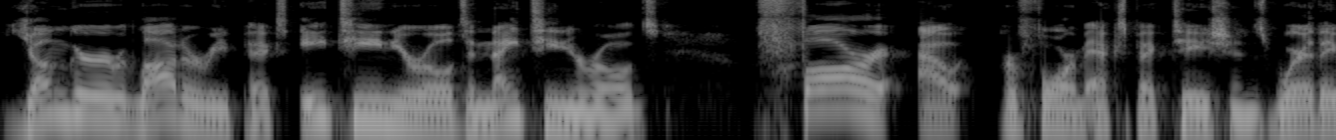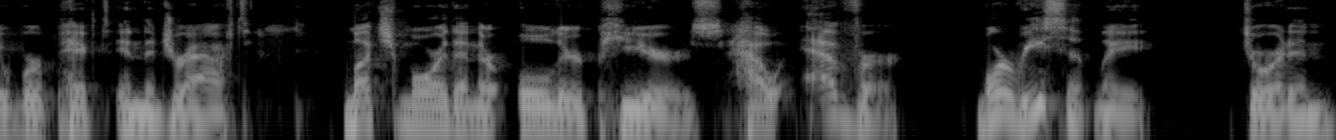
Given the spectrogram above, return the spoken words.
younger lottery picks, 18 year olds and 19 year olds, far outperform expectations where they were picked in the draft, much more than their older peers. However, more recently, Jordan,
